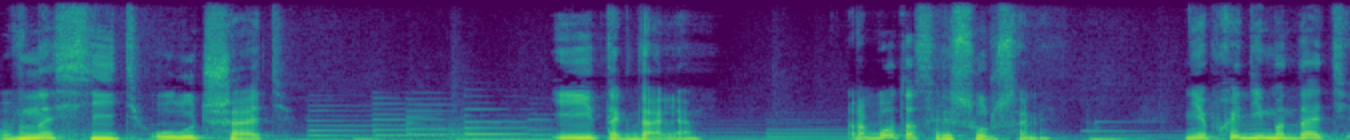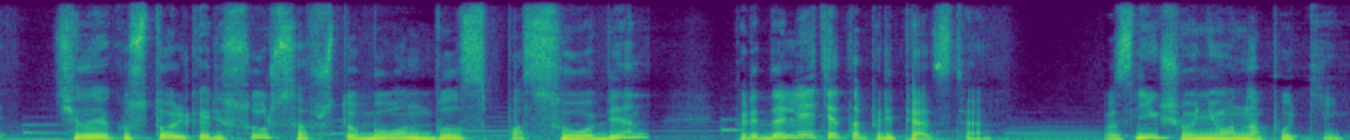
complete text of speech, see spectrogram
вносить, улучшать и так далее. Работа с ресурсами. Необходимо дать человеку столько ресурсов, чтобы он был способен преодолеть это препятствие возникшие у него на пути.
